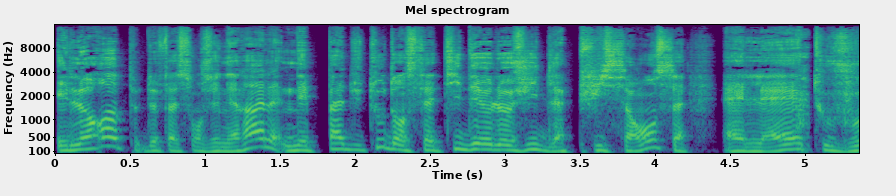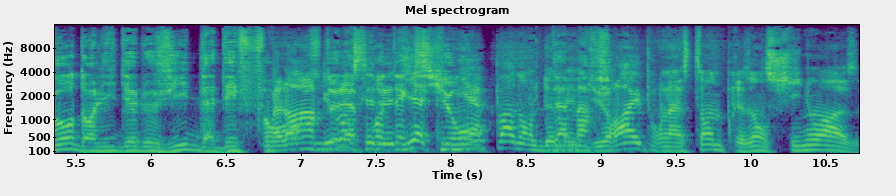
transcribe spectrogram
et l'Europe, de façon générale, n'est pas du tout dans cette idéologie de la puissance. Elle est toujours dans l'idéologie de la défense, Alors, de la protection. il n'y a pas dans le domaine du rail pour l'instant de présence chinoise.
